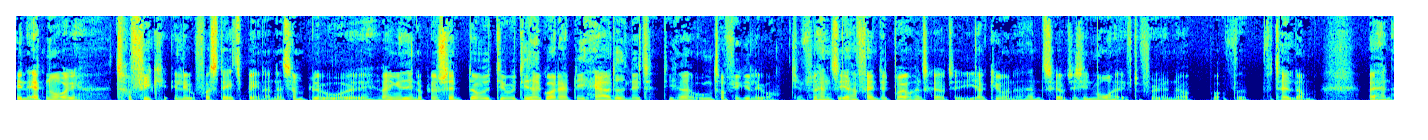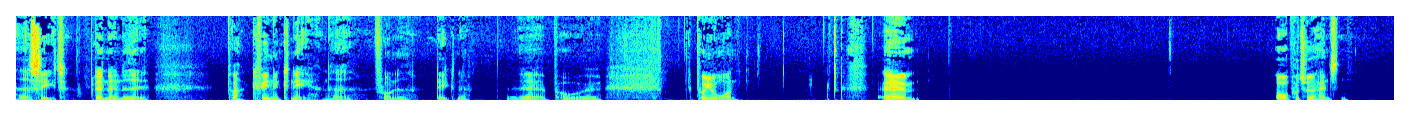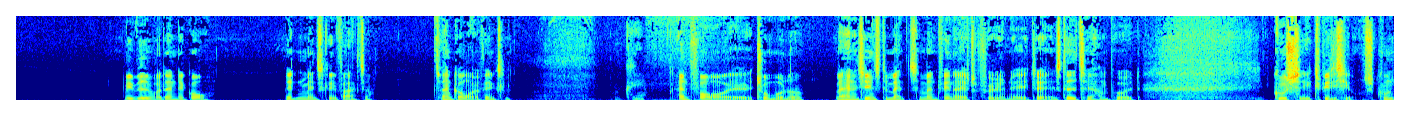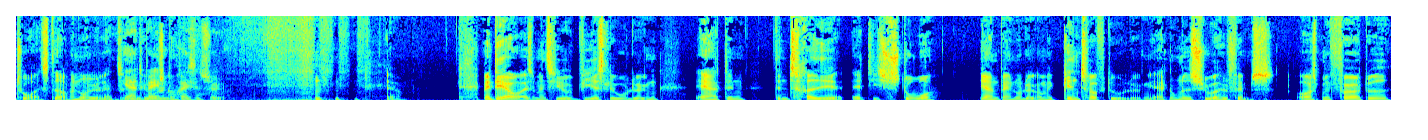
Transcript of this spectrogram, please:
en 18-årig trafikelev fra statsbanerne, som blev øh, ringet ind og blev sendt derud. De, de havde godt af at blive hærdet lidt, de her unge trafikelever. Så han, jeg har fandt et brev, han skrev til i arkiverne. Han skrev til sin mor efterfølgende og, og for, fortalte om, hvad han havde set. Blandt andet et par kvindeknæ, han havde fundet liggende øh, på, øh, på jorden. Øh, overportør Hansen. Vi ved jo, hvordan det går med den menneskelige faktor. Så han kommer i fængsel. Okay. Han får øh, to måneder, men han er tjenestemand, så man finder efterfølgende et øh, sted til ham på et godsekspeditionskontor et sted oppe i Nordjylland. Jernbanen på Christiansø. Men det er jo, altså man siger jo, at Virslev-ulykken er den, den tredje af de store jernbaneulykker med Gentofte-ulykken i 1897, også med 40 døde,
